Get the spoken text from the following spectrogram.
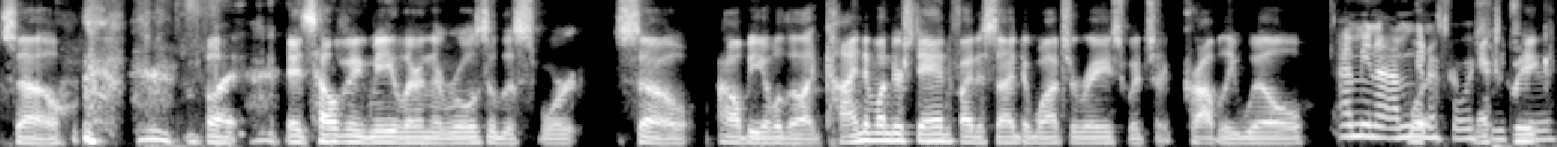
so but it's helping me learn the rules of the sport. So I'll be able to like kind of understand if I decide to watch a race, which I probably will. I mean, I'm gonna force you week? to.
